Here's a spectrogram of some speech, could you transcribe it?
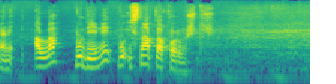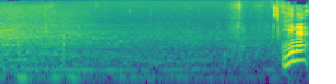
Yani Allah bu dini bu isnatla korumuştur. Yine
